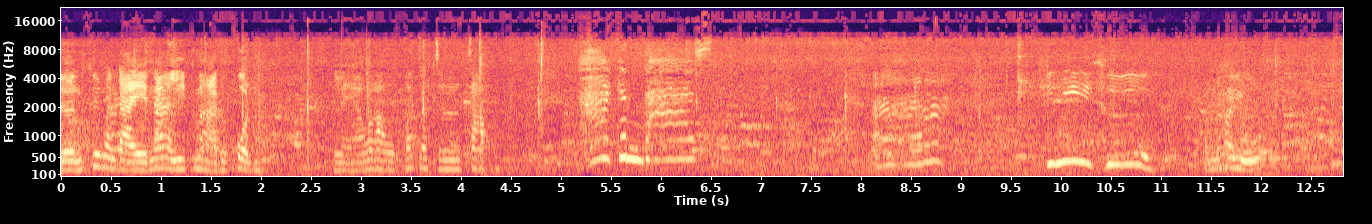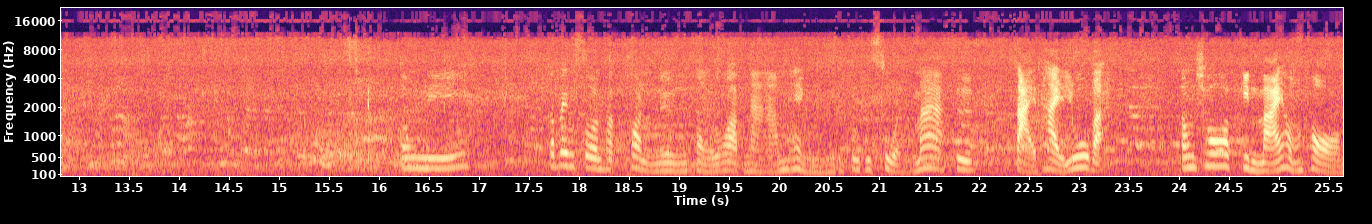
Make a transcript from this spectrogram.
เดินขึ้นบันไดหน้าลิฟต์มาทุกคน แล้วเราก็จะเจอกับฮาเกนดาสอ่าฮะที่นี่คือผมไม่ค่อยรู้ ตรงนี้ก็เป็นโซนพักผ่อนหนึ่งของโรงอาบน้ำแห่งนี้ทุกคนคือสวยมากคือสายถ่ายรูปอะ่ะ ต้องชอบกลิ่นไม้หอม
